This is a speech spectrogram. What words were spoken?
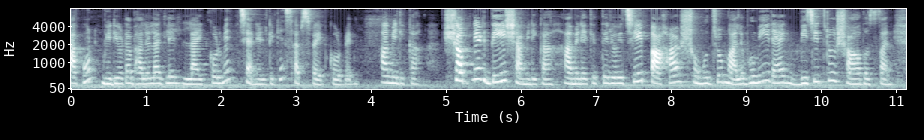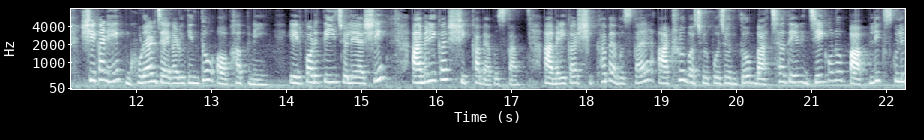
থাকুন। ভিডিওটা ভালো লাগলে লাইক করবেন চ্যানেলটিকে সাবস্ক্রাইব করবেন। আমেরিকা। স্বপ্নের দেশ আমেরিকা। আমেরিকাতে রয়েছে পাহাড়, সমুদ্র, মালভূমির এক বিচিত্র সহাবস্থান। সেখানে ঘোরার জায়গারও কিন্তু অভাব নেই। এরপরেতেই চলে আসি আমেরিকার শিক্ষা ব্যবস্থা। আমেরিকার শিক্ষা ব্যবস্থায় আঠেরো বছর পর্যন্ত বাচ্চাদের যে কোনো পাবলিক স্কুলে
